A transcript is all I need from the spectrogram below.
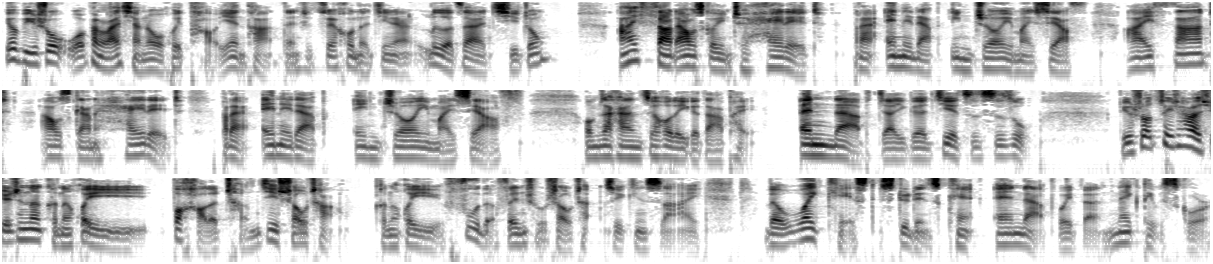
又比如说，我本来想着我会讨厌他，但是最后呢，竟然乐在其中。I thought I was going to hate it, but I ended up enjoying myself. I thought I was gonna hate it, but I ended up enjoying myself. 我们再看最后的一个搭配，end up 加一个介词词组。比如说，最差的学生呢，可能会以不好的成绩收场，可能会以负的分数收场。So you can say the weakest students can end up with a negative score.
